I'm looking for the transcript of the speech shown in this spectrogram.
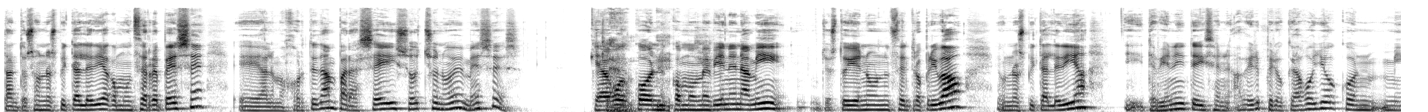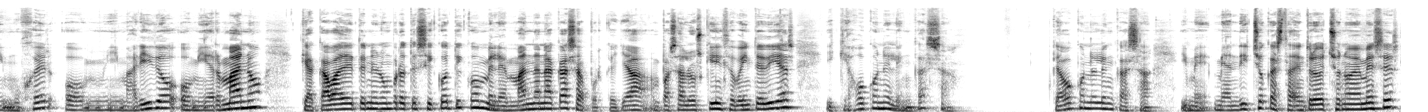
tanto sea un hospital de día como un CRPS, eh, a lo mejor te dan para seis, ocho, nueve meses. ¿Qué hago con, como me vienen a mí? Yo estoy en un centro privado, en un hospital de día, y te vienen y te dicen, a ver, pero ¿qué hago yo con mi mujer o mi marido o mi hermano que acaba de tener un brote psicótico, me le mandan a casa porque ya han pasado los 15 o 20 días y ¿qué hago con él en casa? ¿Qué hago con él en casa? Y me, me, han dicho que hasta dentro de 8 o 9 meses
